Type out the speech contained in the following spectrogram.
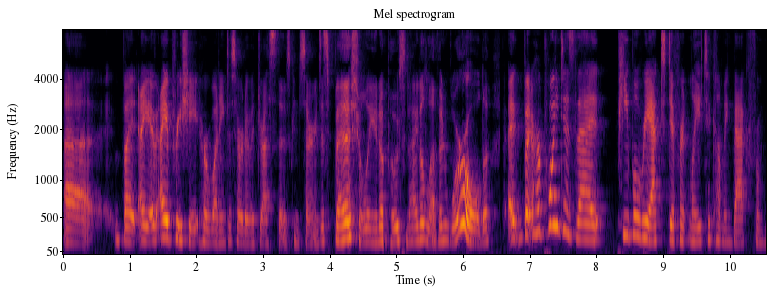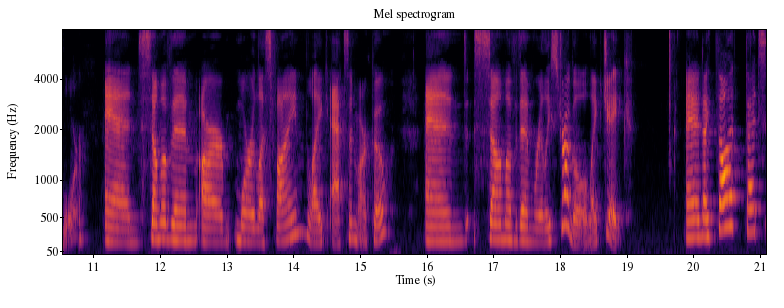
Uh, but I, I appreciate her wanting to sort of address those concerns, especially in a post 9 11 world. Uh, But her point is that people react differently to coming back from war. And some of them are more or less fine, like Ax and Marco. And some of them really struggle, like Jake. And I thought that's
